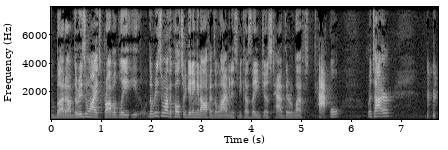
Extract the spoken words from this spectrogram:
But um, the reason why it's probably the reason why the Colts are getting an offensive lineman is because they just had their left tackle retire.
